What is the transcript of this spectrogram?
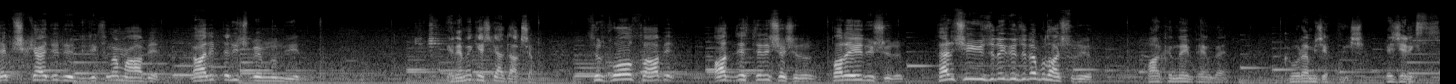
Hep şikayet ediyor diyeceksin ama abi. Galip'ten hiç memnun değil. Gene mi geç geldi akşam? Sırf o olsa abi adresleri şaşırır, parayı düşürür. Her şeyi yüzüne gözüne bulaştırıyor. Farkındayım penguen. Kıvıramayacak bu işi. Beceriksiz.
